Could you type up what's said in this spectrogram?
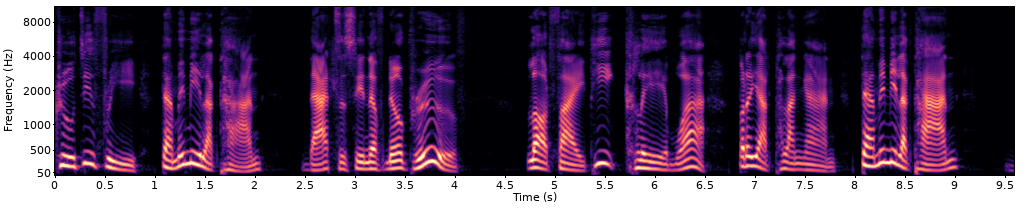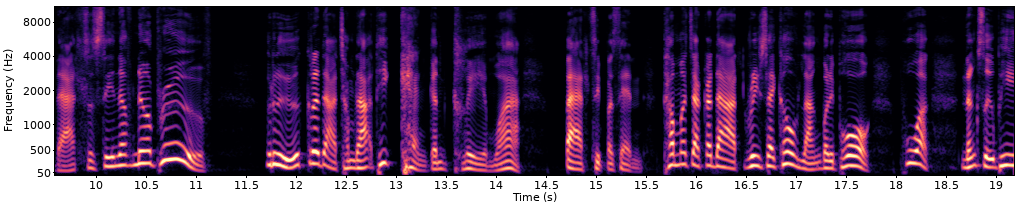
cruelty free แต่ไม่มีหลักฐาน that's the sin of no proof หลอดไฟที่เคลมว่าประหยัดพลังงาน แต่ไม่มีหลักฐาน that's the sin of no proof หรือกระดาษชำระที่แข่งกันเคลมว่า 80%ทำมาจากกระดาษรีไซเคิลหลังบริโภค พวกหนังสือพิ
